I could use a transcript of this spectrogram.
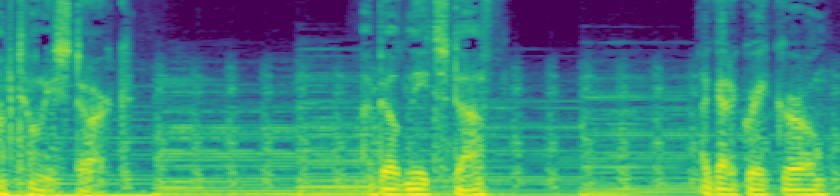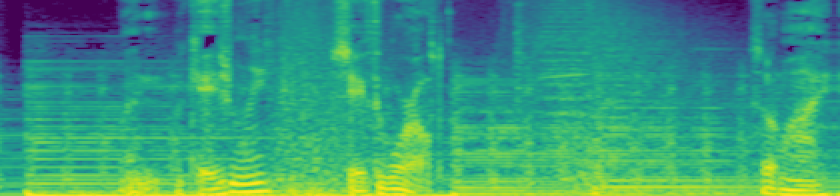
I'm Tony Stark. I build neat stuff. I got a great girl. And occasionally, save the world. So why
